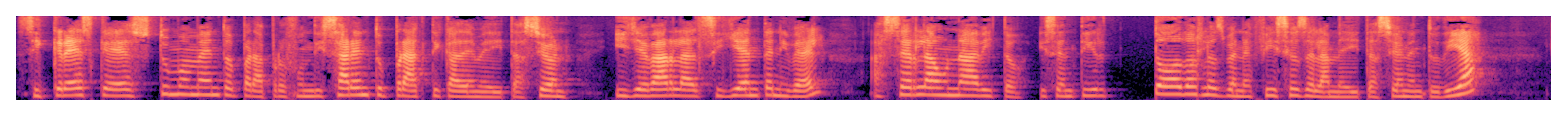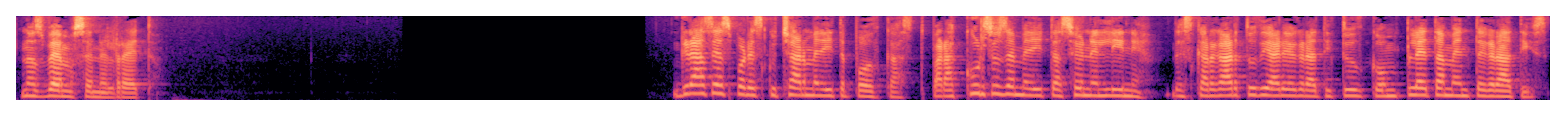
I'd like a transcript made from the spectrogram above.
Si crees que es tu momento para profundizar en tu práctica de meditación y llevarla al siguiente nivel, hacerla un hábito y sentir todos los beneficios de la meditación en tu día, nos vemos en el reto. Gracias por escuchar Medita Podcast. Para cursos de meditación en línea, descargar tu diario de gratitud completamente gratis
